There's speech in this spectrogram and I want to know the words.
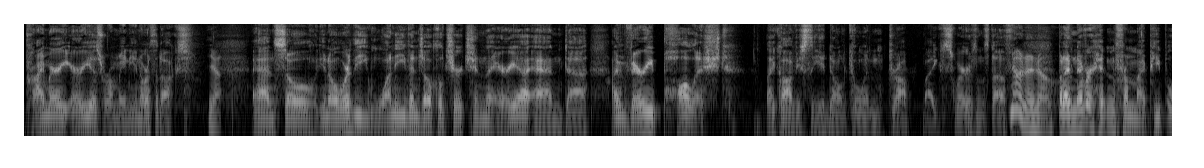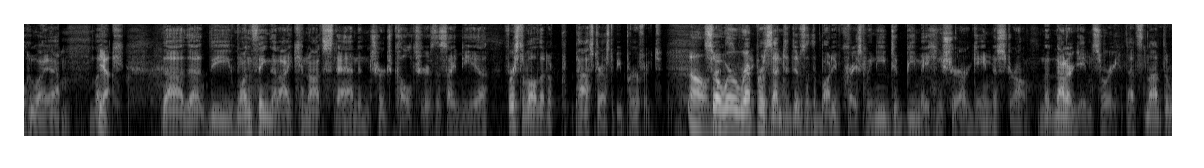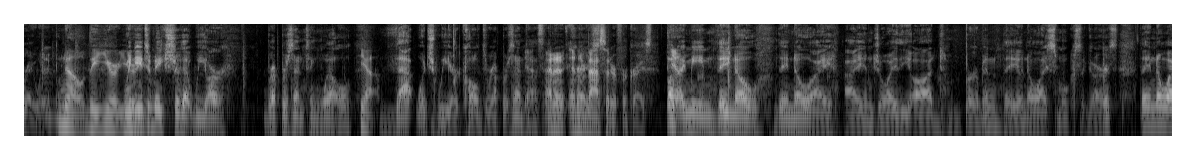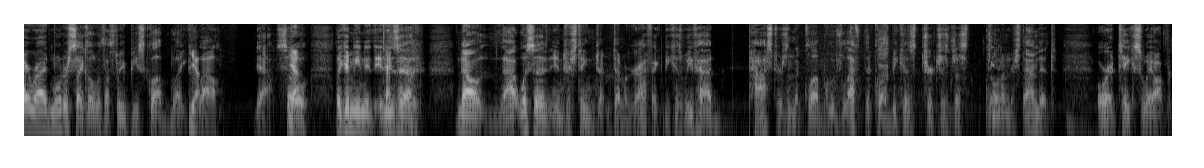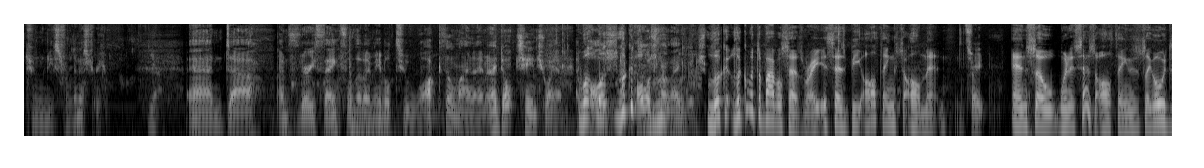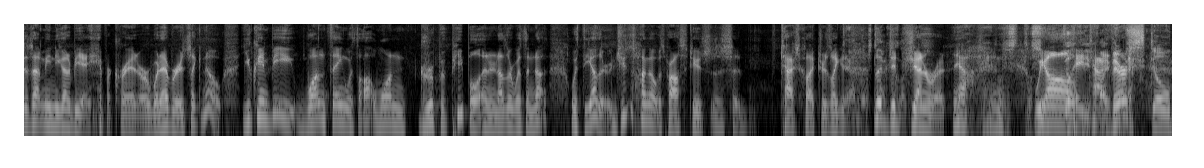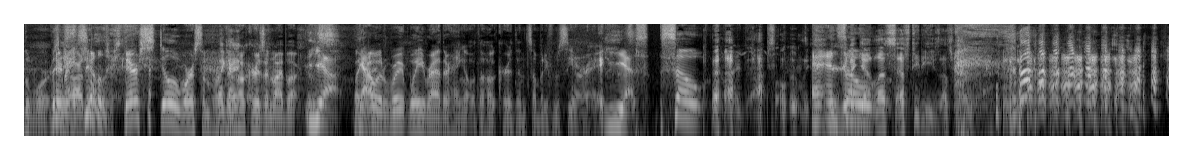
primary area is Romanian Orthodox. Yeah. And so, you know, we're the one evangelical church in the area, and uh, I'm very polished. Like, obviously, you don't go and drop like swears and stuff. No, no, no. But I've never hidden from my people who I am. Like, Yeah. The, the the one thing that I cannot stand in church culture is this idea. First of all, that a pastor has to be perfect. Oh, so we're like- representatives of the body of Christ. We need to be making sure our game is strong. Not our game. Sorry, that's not the right way to put it. No, the you're, you're We need to make sure that we are representing well Yeah. that which we are called to represent. Yeah, that's the and a, an ambassador for Christ. But Yeah. I mean, they know they know I I enjoy the odd bourbon. They know I smoke cigars. They know I ride motorcycle with a three piece club. Like, Yeah. well, yeah. So, Yeah. like, I mean, it, it is a now that was an interesting de- demographic because we've had pastors in the club who have left the club because churches just don't understand it, or it takes away opportunities for ministry yeah. And uh, I'm very thankful that I'm able to walk the line I and I don't change who I am. I Well, polish, look I at- polish my look- language. Look at look at what the Bible says, right? It says, "Be all things to all men." That's right. And so when it says all things, it's like, oh, does that mean you got to be a hypocrite or whatever? It's like, no, you can be one thing with all, one group of people and another with another with the other. Jesus hung out with prostitutes, uh, tax collectors, like Damn those the tax collectors. degenerate. Yeah, and Those- those we all hate tax. vipers. They're still the worst. They're They are the still- worst. They're still worse than, Like than I- hookers in my book. Yeah, Like yeah. I would way, way rather hang out with a hooker than somebody from CRA. Yes. So Absolutely. And- and You're gonna so- get less STDs. That's right.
